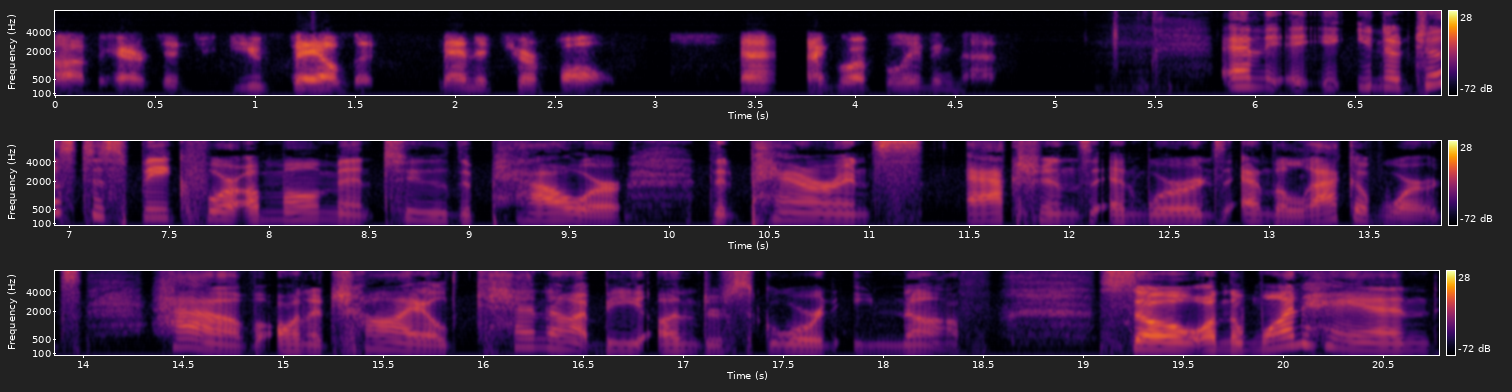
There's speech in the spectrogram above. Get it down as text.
uh, heritage, you failed it, and it's your fault. And I grew up believing that. And, you know, just to speak for a moment to the power that parents actions and words and the lack of words have on a child cannot be underscored enough. So, on the one hand,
